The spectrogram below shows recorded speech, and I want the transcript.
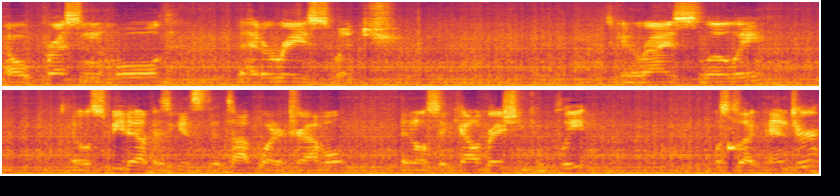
I will press and hold the header raise switch. It's going to rise slowly. It will speed up as it gets to the top point of travel. Then it'll say calibration complete. We'll select enter.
